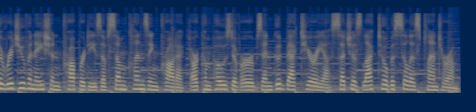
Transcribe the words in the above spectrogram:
The rejuvenation properties of some cleansing product are composed of herbs and good bacteria such as Lactobacillus plantarum.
